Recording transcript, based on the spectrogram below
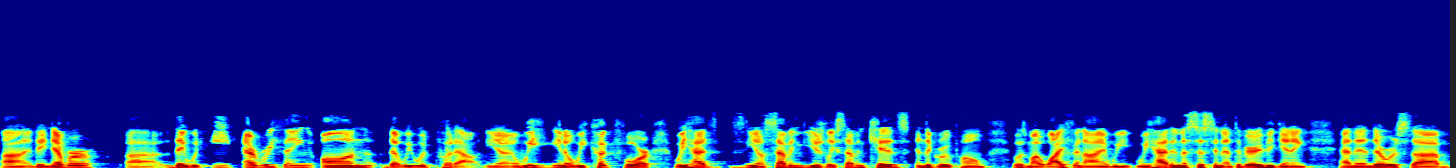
Uh, they never uh, they would eat everything on that we would put out. You know, and we, you know, we cooked for. We had, you know, seven, usually seven kids in the group home. It was my wife and I. We we had an assistant at the very beginning, and then there was, uh,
